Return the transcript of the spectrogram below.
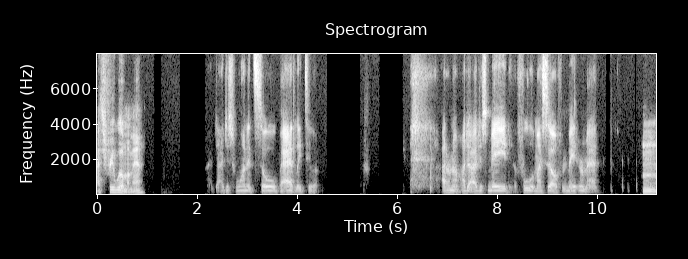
That's free will, my man. I, just wanted so badly to. I don't know. I, I just made a fool of myself and made her mad. Hmm.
